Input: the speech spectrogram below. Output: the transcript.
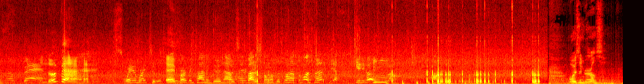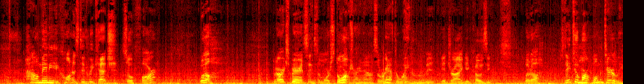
in the bag. In the bag. Swam right to it. Hey, perfect timing, dude. Now it's, it's about to storm. Let's go have some lunch, man. Yeah, get it. Go. Boys and girls, how many iguanas did we catch so far? Well, we are experiencing some more storms right now, so we're gonna have to wait a little bit, get dry, get cozy. But uh, stay tuned momentarily.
